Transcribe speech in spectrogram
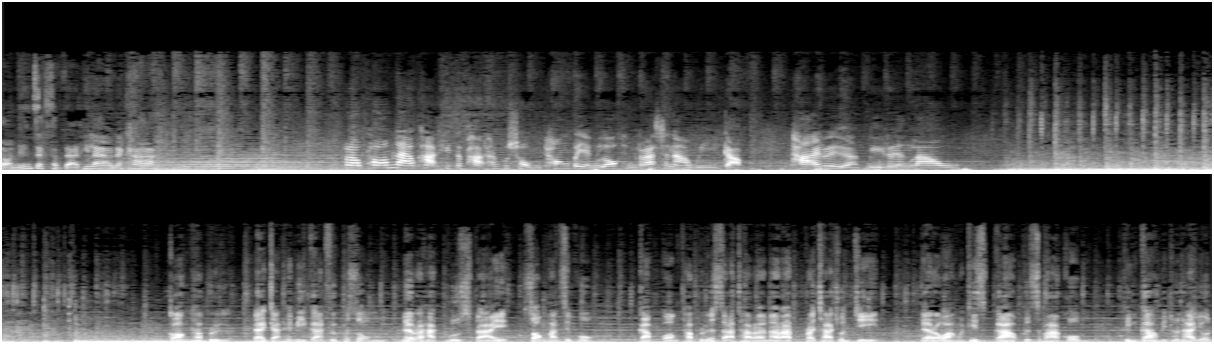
ต่อเนื่องจากสัปดาห์ที่แล้วนะคะ เราพร้อมแล้วค่ะที่จะพาท่านผู้ชมท่องไปยังโลกแห่งราชนาวีกับท้ายเรือมีเรื่องเล่า กองทัพเรือได้จัดให้มีการฝึกผสมในรหัส Blue Strike 2016 กับกองทัพเรือสาธารณรัฐประชาชนจีน ในระหว่างวันที่ 19 พฤษภาคม ถึง 9 มิถุนายน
